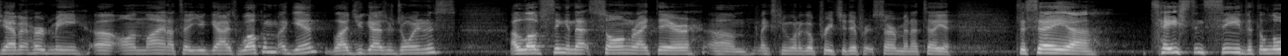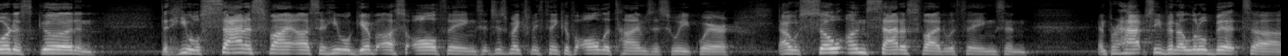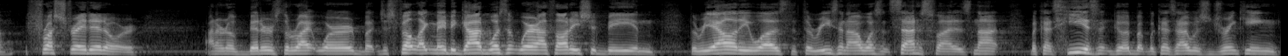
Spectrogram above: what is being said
If you haven't heard me uh, online, I'll tell you guys, welcome again. Glad you guys are joining us. I love singing that song right there. Um, makes me want to go preach a different sermon. I tell you, to say, uh, taste and see that the Lord is good and that He will satisfy us and He will give us all things. It just makes me think of all the times this week where I was so unsatisfied with things and, and perhaps even a little bit uh, frustrated or I don't know if bitter is the right word, but just felt like maybe God wasn't where I thought He should be. And the reality was that the reason I wasn't satisfied is not because He isn't good, but because I was drinking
